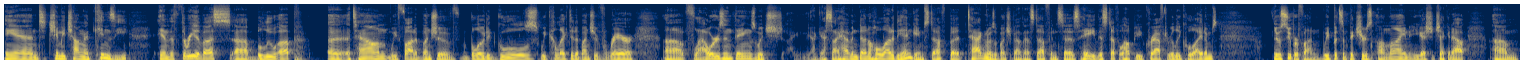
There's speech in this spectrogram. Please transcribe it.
and chimichanga kinsey and the three of us uh, blew up a, a, town. We fought a bunch of bloated ghouls. We collected a bunch of rare uh, flowers and things, which I, I, guess I haven't done a whole lot of the end game stuff, but Tag knows a bunch about that stuff and says, hey, this stuff will help you craft really cool items. It was super fun. We put some pictures online. You guys should check it out. Um,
